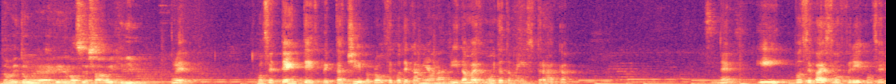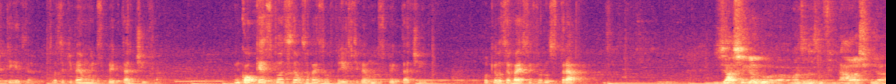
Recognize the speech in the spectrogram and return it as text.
Então, então é aquele negócio de achar o equilíbrio. É. Você tem que ter expectativa para você poder caminhar na vida, mas muita também estraga. Né? E você vai sofrer com certeza se você tiver muita expectativa. Em qualquer situação você vai sofrer se tiver muita expectativa. Porque você vai se frustrar já chegando mais ou menos no final, acho que já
